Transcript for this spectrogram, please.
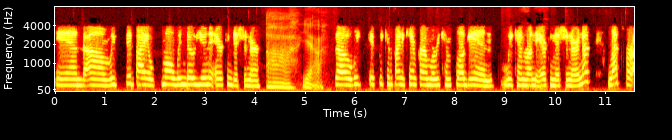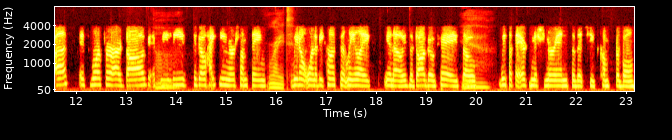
and um, we did buy a small window unit air conditioner. Ah, yeah. So we, if we can find a campground where we can plug in, we can run the air conditioner, and that's less for us. It's more for our dog. If we Ah. leave to go hiking or something, Right. we don't want to be constantly like, you know, is the dog okay? So Yeah. We put the air conditioner in so that she's comfortable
